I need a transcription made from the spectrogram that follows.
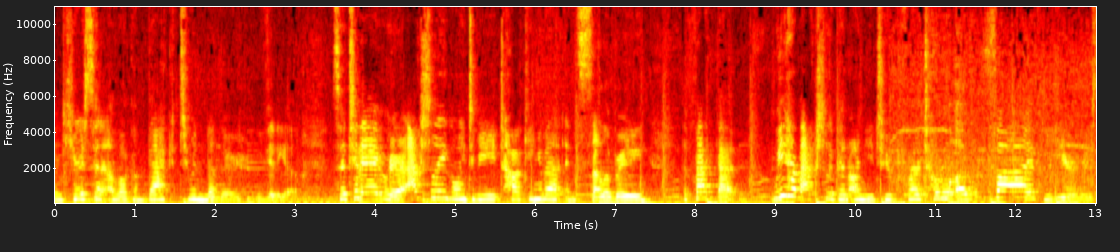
I'm Kiersten and welcome back to another video. So today we're actually going to be talking about and celebrating the fact that we have actually been on YouTube for a total of five years.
